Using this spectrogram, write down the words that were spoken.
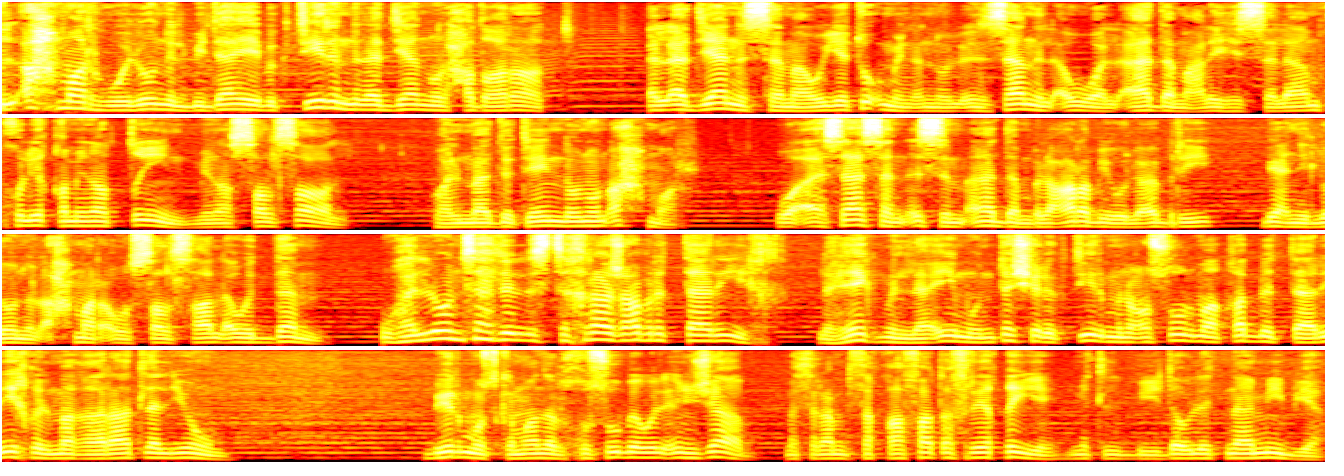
الأحمر هو لون البداية بكتير من الأديان والحضارات. الأديان السماوية تؤمن أن الإنسان الأول آدم عليه السلام خلق من الطين من الصلصال وهالمادتين لون أحمر. وأساسا اسم آدم بالعربي والعبري بيعني اللون الأحمر أو الصلصال أو الدم. وهاللون سهل الاستخراج عبر التاريخ؟ لهيك بنلاقيه منتشر كتير من عصور ما قبل التاريخ بالمغارات لليوم. بيرمز كمان الخصوبة والإنجاب مثلا بثقافات أفريقية مثل بدولة ناميبيا.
